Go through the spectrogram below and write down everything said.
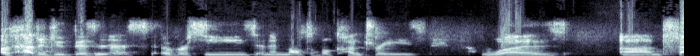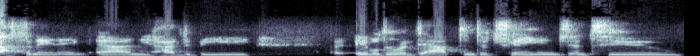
of how to do business overseas and in multiple countries was um, fascinating, and you had to be able to adapt and to change and to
